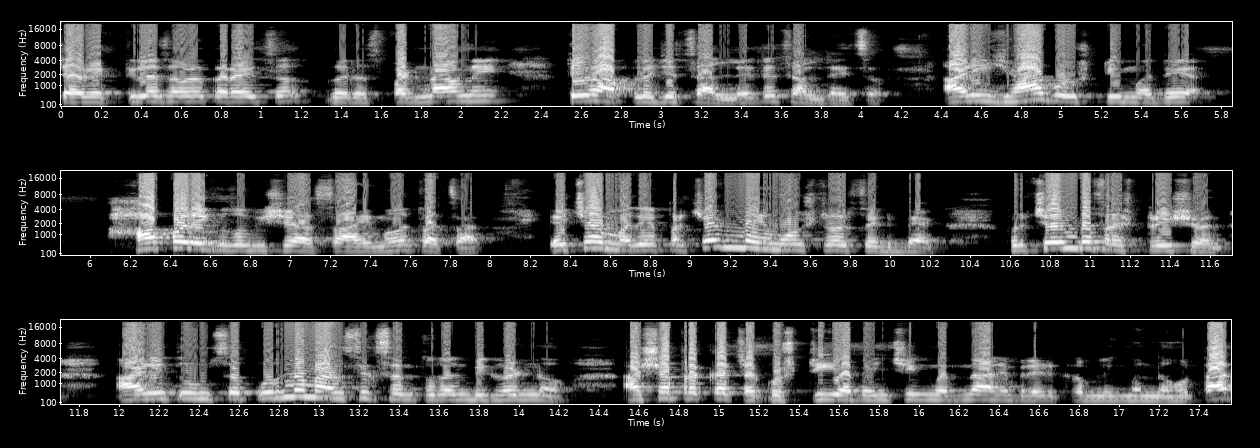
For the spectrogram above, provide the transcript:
त्या व्यक्तीला जवळ करायचं. गरज पडणार नाही तेव्हा आपलं जे चाललंय ते चाल द्यायचं. आणि ह्या गोष्टीमध्ये हा पण एक जो विषय असा आहे महत्त्वाचा याच्यामध्ये प्रचंड इमोशनल सेटबॅक प्रचंड फ्रस्ट्रेशन आणि तुमचं पूर्ण मानसिक संतुलन बिघडणं अशा प्रकारच्या गोष्टी या बेंचिंग मधनं आणि ब्रेड क्रमलिंग मधनं होतात.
